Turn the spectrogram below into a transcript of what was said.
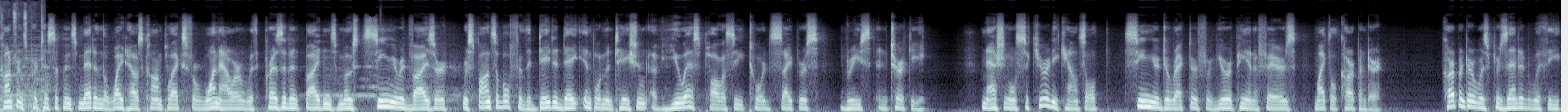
Conference participants met in the White House complex for one hour with President Biden's most senior advisor responsible for the day to day implementation of U.S. policy towards Cyprus Greece, and Turkey. National Security Council Senior Director for European Affairs Michael Carpenter. Carpenter was presented with the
